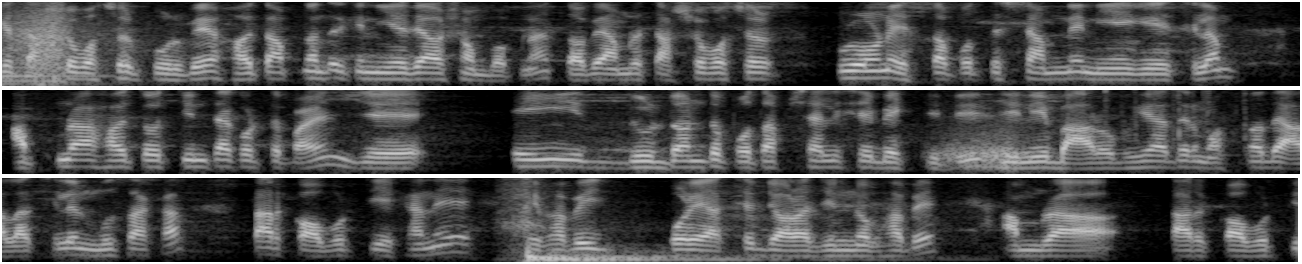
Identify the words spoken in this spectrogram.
থেকে চারশো বছর পূর্বে হয়তো আপনাদেরকে নিয়ে যাওয়া সম্ভব না, তবে আমরা চারশো বছর পুরনো স্থাপত্যের সামনে নিয়ে গিয়েছিলাম। আপনারা হয়তো চিন্তা করতে পারেন যে এই দুর্দান্ত প্রতাপশালী সেই ব্যক্তিটি যিনি বারো ভূয়াদের মসনদে আলা ছিলেন, মুসাকা, তার কবরটি এখানে এভাবেই পড়ে আছে জরাজীর্ণভাবে। আমরা তার কবরটি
